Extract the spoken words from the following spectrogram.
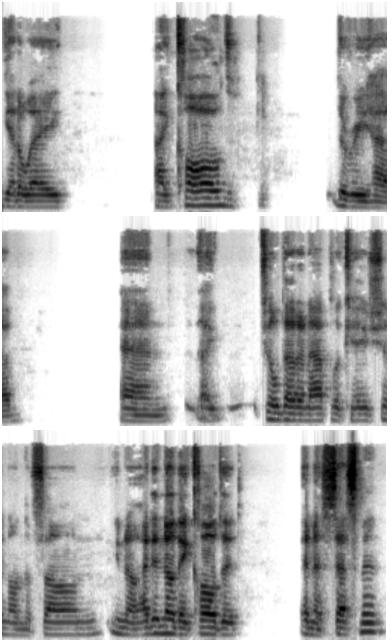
getaway. I called the rehab and I filled out an application on the phone. You know, I didn't know they called it an assessment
